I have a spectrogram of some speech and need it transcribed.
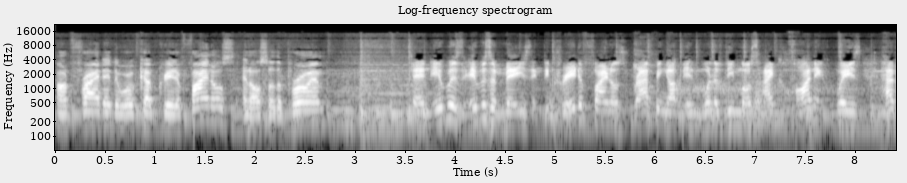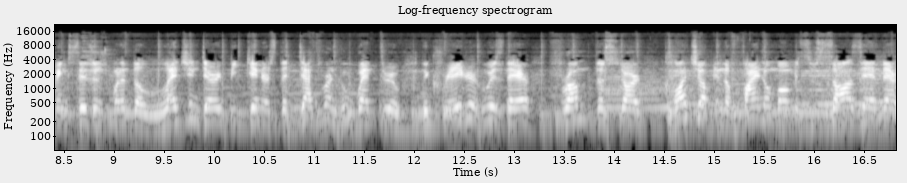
on Friday, the World Cup Creative Finals and also the Pro-Am. And it was it was amazing. The creative finals wrapping up in one of the most iconic ways, having Scissors, one of the legendary beginners, the death run who went through, the creator who is there from the start, clutch up in the final moments. You saw Zan there.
